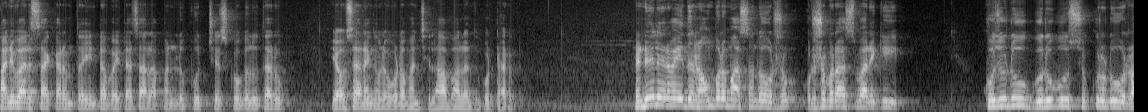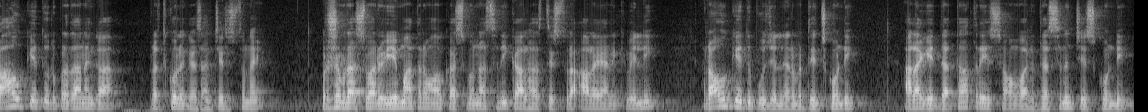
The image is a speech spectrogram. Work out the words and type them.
పనివారి సహకారంతో ఇంట బయట చాలా పనులు పూర్తి చేసుకోగలుగుతారు. వ్యవసాయ రంగంలో కూడా మంచి లాభాలు అందుకుంటారు. రెండు వేల ఇరవై ఐదు నవంబర్ మాసంలో వృష వృషభ రాశి వారికి కుజుడు గురువు శుక్రుడు రాహుకేతులు ప్రధానంగా ప్రతికూలంగా సంచరిస్తున్నాయి. వృషభ రాశి వారు ఏమాత్రం అవకాశం ఉన్న శ్రీకాళహస్తీశ్వర ఆలయానికి వెళ్ళి రావుకేతు పూజలు నిర్వర్తించుకోండి. అలాగే దత్తాత్రేయ స్వామి వారి దర్శనం చేసుకోండి.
